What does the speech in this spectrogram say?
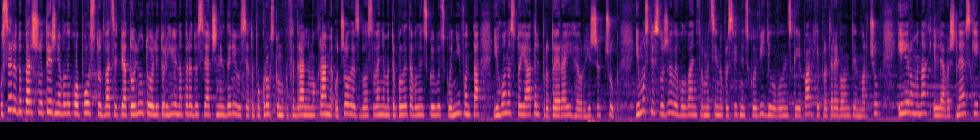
У середу першого тижня Великого посту, 25 лютого, літургію на передосвячених дарів у Святопокровському кафедральному храмі очолив з благословення митрополита Волинського і Луцького Ніфонта його настоятель протоерей Георгій Шевчук. Йому співслужили голова інформаційно-просвітницького відділу Волинської єпархії протоерей Валентин Марчук, ієромонах Ілля Вишневський,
